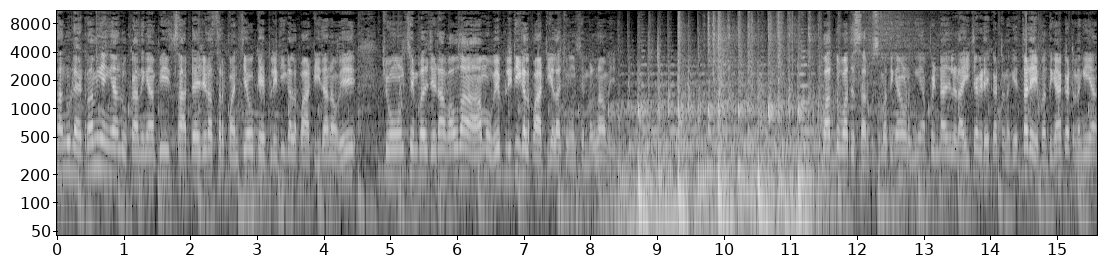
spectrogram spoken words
ਸਾਨੂੰ ਲੈਟਰਾਂ ਵੀ ਆਈਆਂ ਲੋਕਾਂ ਦੀਆਂ ਵੀ ਸਾਡੇ ਜਿਹੜਾ ਸਰਪੰਚ ਹੈ ਉਹ ਕਿਸੇ ਪੋਲੀਟੀਕਲ ਪਾਰਟੀ ਦਾ ਨਾ ਹੋਵੇ, ਚੋਣ ਸਿੰਬਲ ਜਿਹੜਾ ਵਾ, ਉਹਦਾ ਆਮ ਹੋਵੇ ਪੋਲੀਟੀਕਲ ਪਾਰਟੀ ਵਾਲਾ ਚੋਣ ਸਿੰਬਲ ਨਾ ਹੋਵੇ। ਵੱਧ ਤੋਂ ਵੱਧ ਸਰਬਸੰਮਤੀਆਂ ਹੋਣਗੀਆਂ, ਪਿੰਡਾਂ 'ਚ ਲੜਾਈ ਝਗੜੇ ਘਟਣਗੇ ਧੜੇ ਬੰਦੀਆਂ ਘਟਣਗੀਆਂ,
